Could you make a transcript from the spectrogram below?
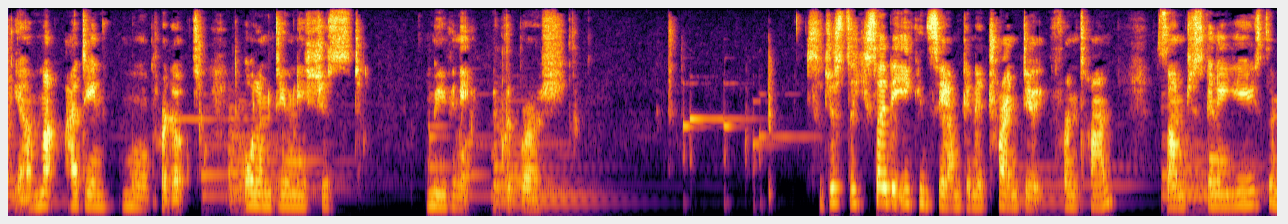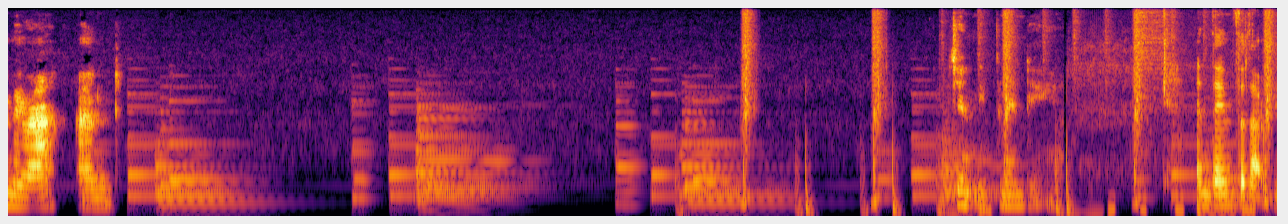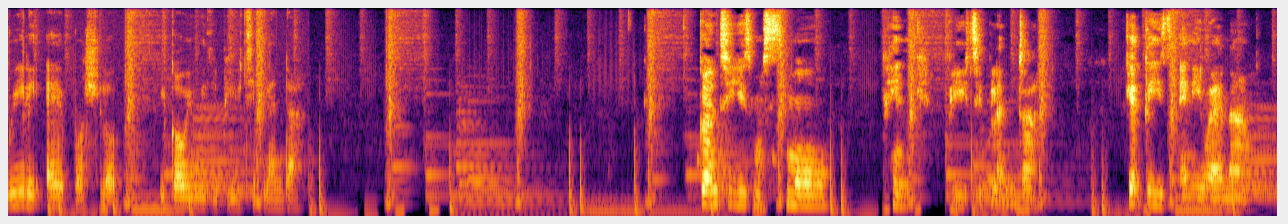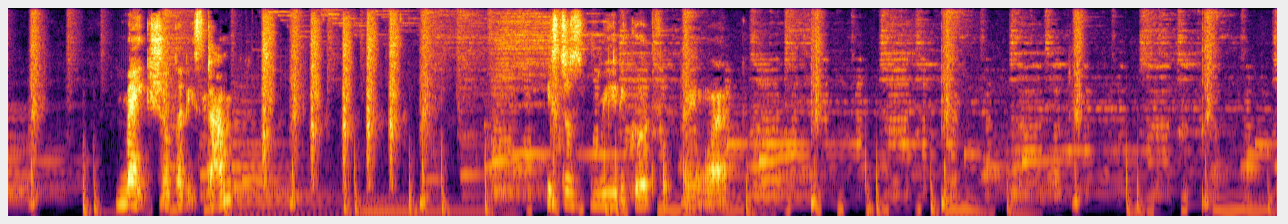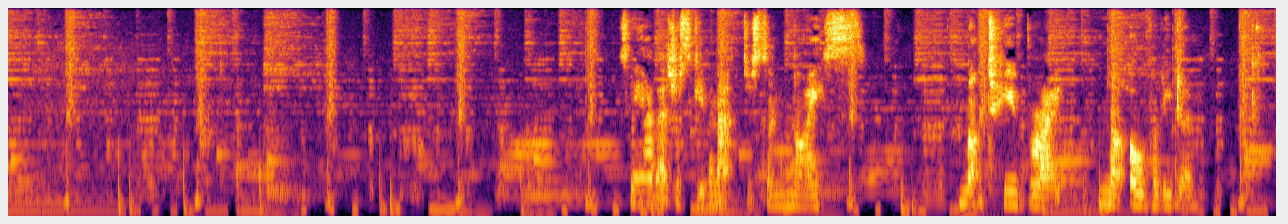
Yeah, I'm not adding more product. All I'm doing is just moving it with the brush. So just to, so that you can see, I'm going to try and do it front on. So I'm just going to use the mirror and gently blend it in. And then for that really airbrush look, you go in with your beauty blender. I'm going to use my small pink beauty blender. Get these anywhere now. Make sure that it's damp. It's just really good for point work. See how that's just giving that just a nice, not too bright, not overly done.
